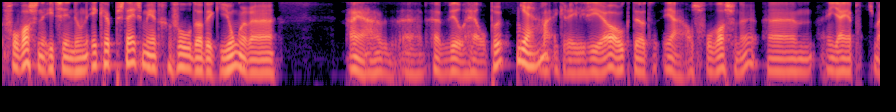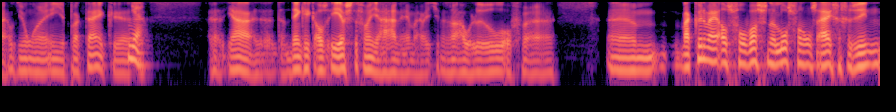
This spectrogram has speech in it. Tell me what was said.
volwassenen iets in doen? Ik heb steeds meer het gevoel dat ik jongeren, nou ja, uh, uh, wil helpen. Ja. Maar ik realiseer ook dat, ja, als volwassene, um, en jij hebt volgens mij ook jongeren in je praktijk. Uh, ja. ja, dan denk ik als eerste van, ja, nee, maar weet je, dat is een oude lul of... Um, maar kunnen wij als volwassenen, los van ons eigen gezin,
